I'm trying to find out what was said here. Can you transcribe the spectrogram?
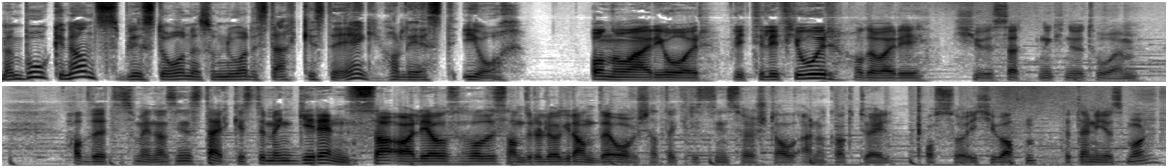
Men boken hans blir stående som noe av det sterkeste jeg har lest i år. Og nå er i år blitt til i fjor, og det var i 2017 Knut Hoem hadde dette som en av sine sterkeste, men grensa av Leo Alessandro Leo Grande, oversatt av Kristin Sørsdal, er nok aktuell også i 2018. Dette er Nyhetsmorgen.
